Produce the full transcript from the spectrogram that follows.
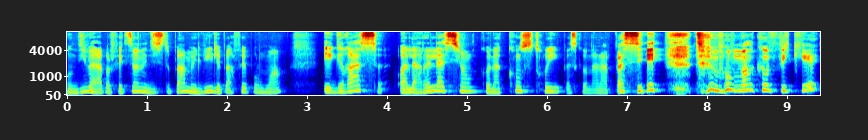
on dit, bah, la perfection n'existe pas, mais lui, il est parfait pour moi. Et grâce à la relation qu'on a construite, parce qu'on en a passé de moments compliqués,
